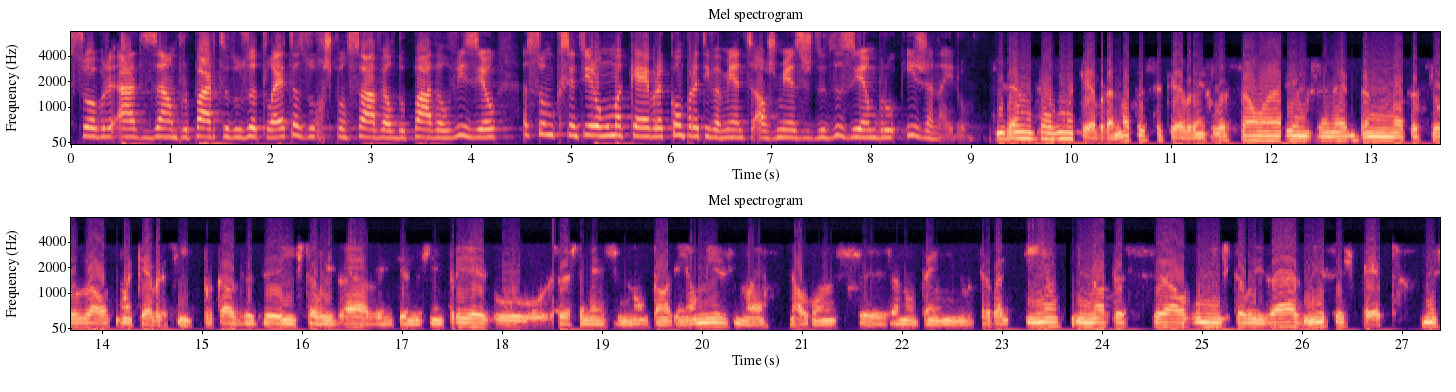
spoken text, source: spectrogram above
Sobre a adesão por parte dos atletas, o responsável do Padel Viseu assume que sentiram uma quebra comparativamente aos meses de dezembro e janeiro. Tivemos alguma quebra, nota-se a quebra em relação a dezembro, janeiro, nota-se alguma quebra, sim, por causa de instabilidade em termos de emprego, as pessoas também não estão a ganhar o mesmo, não é? Alguns eh, já não têm o trabalho que tinham e nota-se alguma instabilidade nesse aspecto mas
